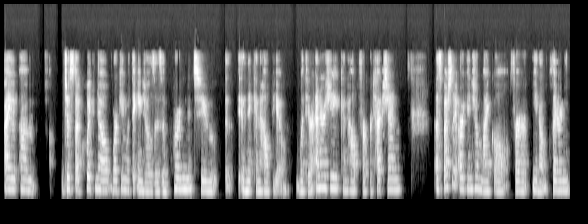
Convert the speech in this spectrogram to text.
I um, just a quick note, working with the angels is important to, and it can help you with your energy, can help for protection, especially Archangel Michael for, you know, clearing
